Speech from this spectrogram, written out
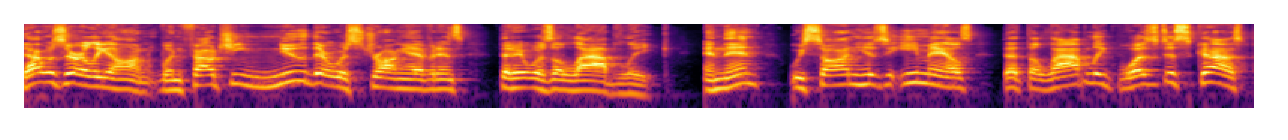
That was early on when Fauci knew there was strong evidence that it was a lab leak. And then we saw in his emails that the lab leak was discussed,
